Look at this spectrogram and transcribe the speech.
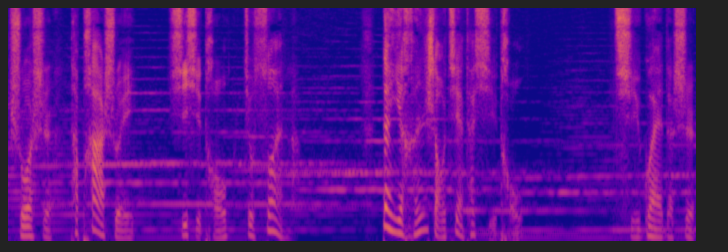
说是他怕水，洗洗头就算了。但也很少见他洗头。奇怪的是，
